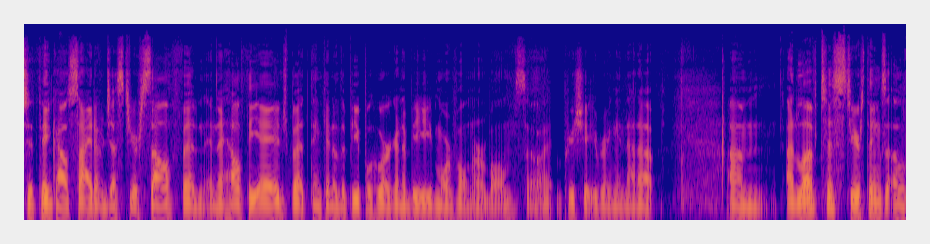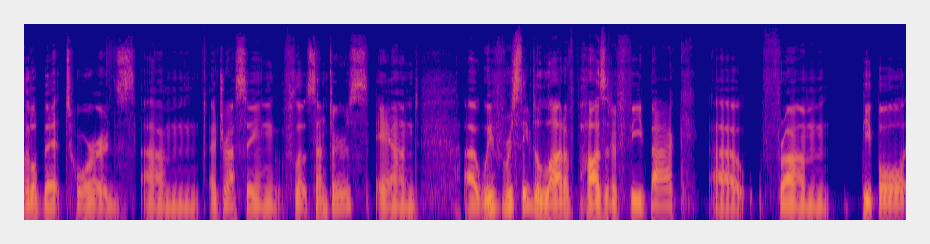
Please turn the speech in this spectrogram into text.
to think outside of just yourself and in a healthy age, but thinking of the people who are going to be more vulnerable. So I appreciate you bringing that up. Um, I'd love to steer things a little bit towards um, addressing float centers, and uh, we've received a lot of positive feedback uh, from people,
